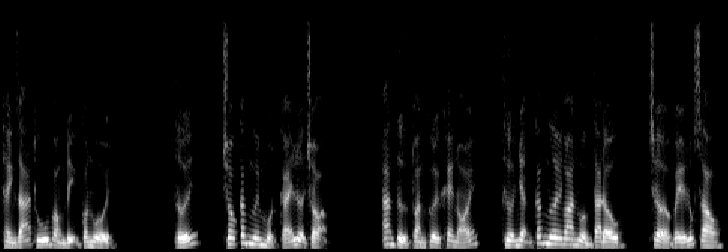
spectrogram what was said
thành dã thú vòng định con ngồi. Tới, cho các ngươi một cái lựa chọn. An tử toàn cười khe nói, thừa nhận các ngươi hoan uổng ta đâu, trở về lúc sau,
